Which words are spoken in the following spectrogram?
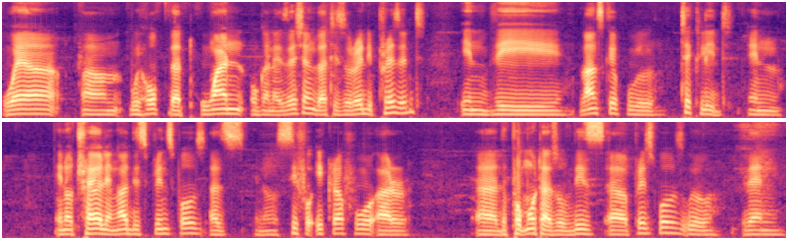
where um, we hope that one organization that is already present in the landscape will take lead in you know, trialing out these principles as, you know, CIFOR-ICRAF who are uh, the promoters of these uh, principles, will then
